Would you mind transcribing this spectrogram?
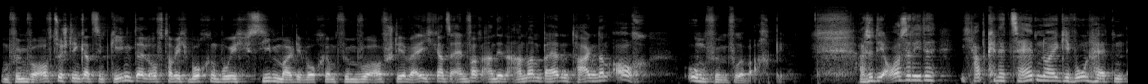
um 5 Uhr aufzustehen. Ganz im Gegenteil, oft habe ich Wochen, wo ich siebenmal die Woche um 5 Uhr aufstehe, weil ich ganz einfach an den anderen beiden Tagen dann auch um 5 Uhr wach bin. Also die Ausrede, ich habe keine Zeit, neue Gewohnheiten,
